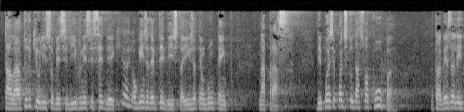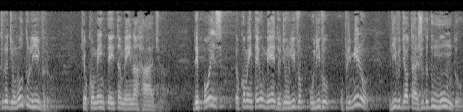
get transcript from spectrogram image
Está lá tudo que eu li sobre esse livro nesse CD, que alguém já deve ter visto aí, já tem algum tempo na praça. Depois você pode estudar sua culpa através da leitura de um outro livro, que eu comentei também na rádio. Depois eu comentei o medo de um livro, o livro, o primeiro livro de autoajuda do mundo,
